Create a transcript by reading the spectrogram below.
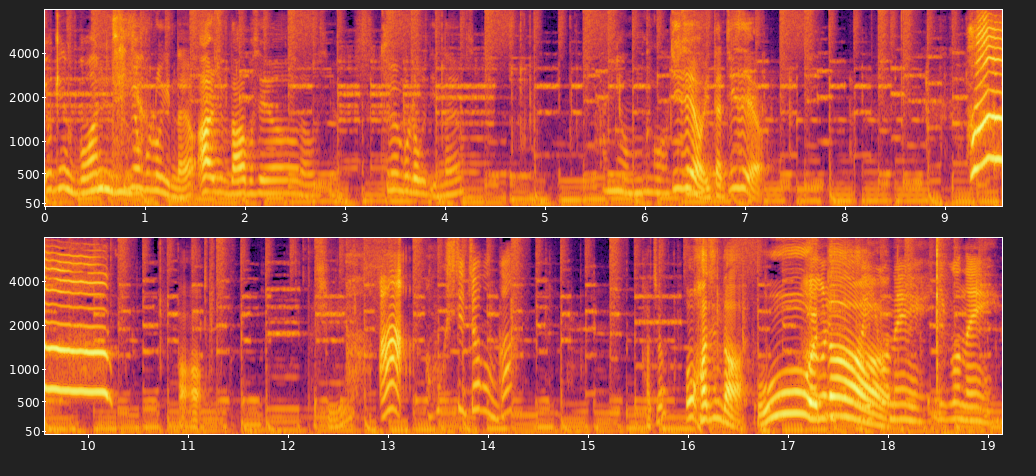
여기는 뭐 하는데? 투명 블록 있나요? 아좀 나와보세요 나와보세요 투명 블록 있나요? 아니 없는 거. 뛰세요 일단 뛰세요 어어 다시 아 혹시 저건가? 가죠? 어 가진다 오 아, 웬다 이거네 이거네.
